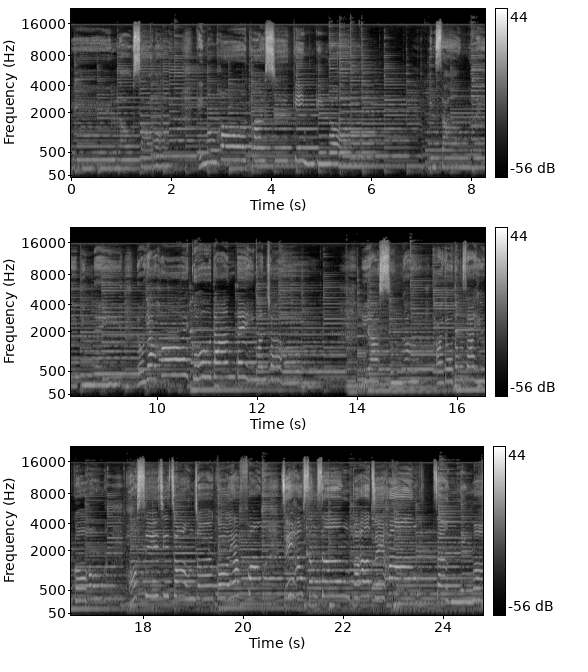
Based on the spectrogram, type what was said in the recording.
如流沙来，期望可太疏坚见落。凌晨离别你，路也开孤单地漫长。一瞬间，太多东西要讲。何時至裝在各一方，只口生生把這刻真凝望。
